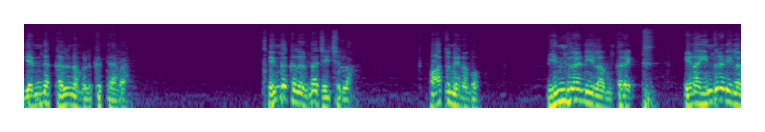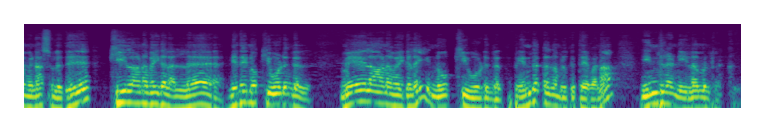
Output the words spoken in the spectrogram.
எந்த கல் நம்மளுக்கு தேவை? எந்த கலர் இருந்தா ஜெயிச்சிடலாம்? பார்த்துமே நம்ம. இந்திரநீலம் கரெக்ட் ஏன்னா இந்திரநீலம் என்ன சொல்லுது? கீழானவைகள் அல்ல. எதை நோக்கி ஓடுங்கள்? மேலானவைகளை நோக்கி ஓடுங்கள். இப்ப எந்த கல் நம்மளுக்கு தேவைன்னா இந்திரநீலம் இருக்கு.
